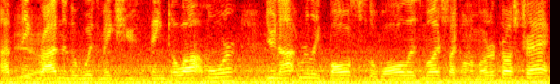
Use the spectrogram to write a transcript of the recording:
I think Yeah. riding in the woods makes you think a lot more. You're not really balls to the wall as much like on a motocross track.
